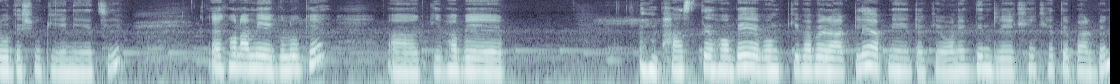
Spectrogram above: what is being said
রোদে শুকিয়ে নিয়েছি। এখন আমি এগুলোকে কীভাবে ভাজতে হবে এবং কীভাবে রাখলে আপনি এটাকে অনেক দিন রেখে খেতে পারবেন,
